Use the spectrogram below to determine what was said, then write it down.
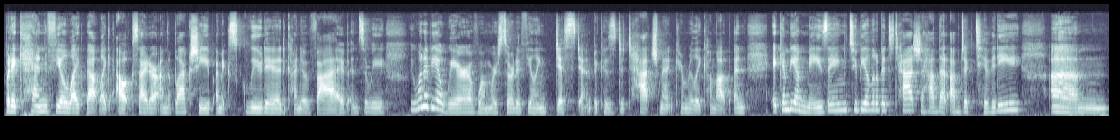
but it can feel like that like outsider. I'm the black sheep. I'm excluded kind of vibe, and so we we want to be aware of when we're sort of feeling distant because detachment can really come up, and it can be amazing to be a little bit detached to have that objectivity. Um,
